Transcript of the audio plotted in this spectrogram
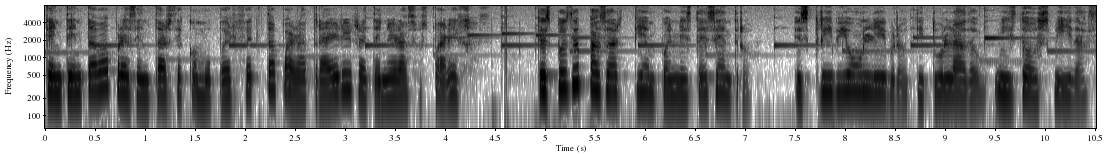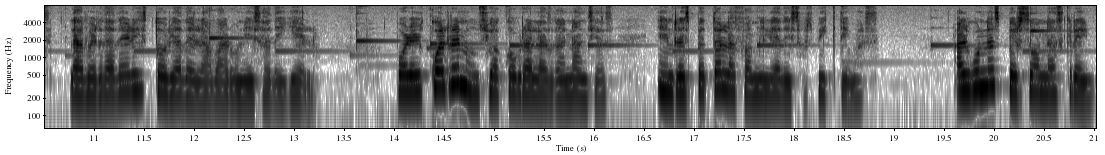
que intentaba presentarse como perfecta para atraer y retener a sus parejas. Después de pasar tiempo en este centro, escribió un libro titulado Mis dos vidas, la verdadera historia de la baronesa de hielo, por el cual renunció a cobrar las ganancias en respeto a la familia de sus víctimas. Algunas personas creen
